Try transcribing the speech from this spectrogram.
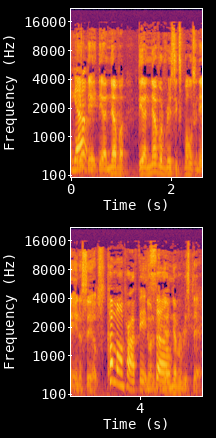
Yep. They, they, they'll never, they'll never risk exposing their inner selves. Come on, Prophet. You know what I mean? They'll never risk that.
